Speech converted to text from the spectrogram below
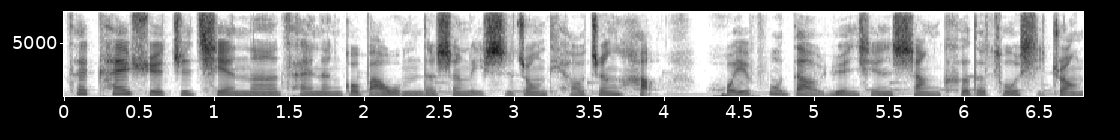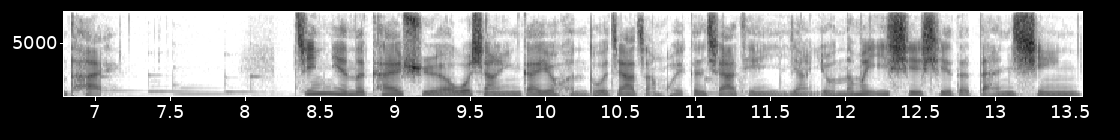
在开学之前呢，才能够把我们的生理时钟调整好，恢复到原先上课的作息状态。今年的开学，我想应该有很多家长会跟夏天一样，有那么一些些的担心，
